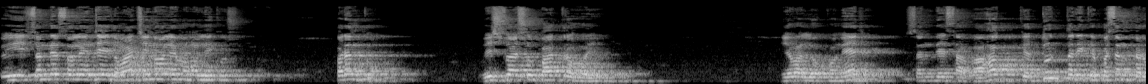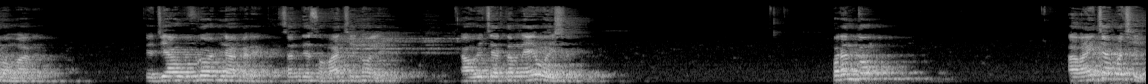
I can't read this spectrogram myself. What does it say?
તો એ સંદેશો લઈને જાય તો વાંચી ન લે હું લખું છું. પરંતુ વિશ્વાસુ પાત્ર હોય એવા લોકોને જ સંદેશા વાહક કે દૂત તરીકે પસંદ કરવામાં આવે. કે જે આવું ફ્રોડ ના કરે, સંદેશો વાંચી ન લે. આવો વિચાર તમને આવ્યો હોય છે પરંતુ આ વાંચ્યા પછી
